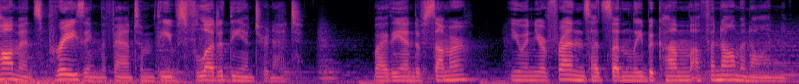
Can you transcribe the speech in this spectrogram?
Comments praising the Phantom Thieves flooded the internet. By the end of summer, you and your friends had suddenly become a phenomenon.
